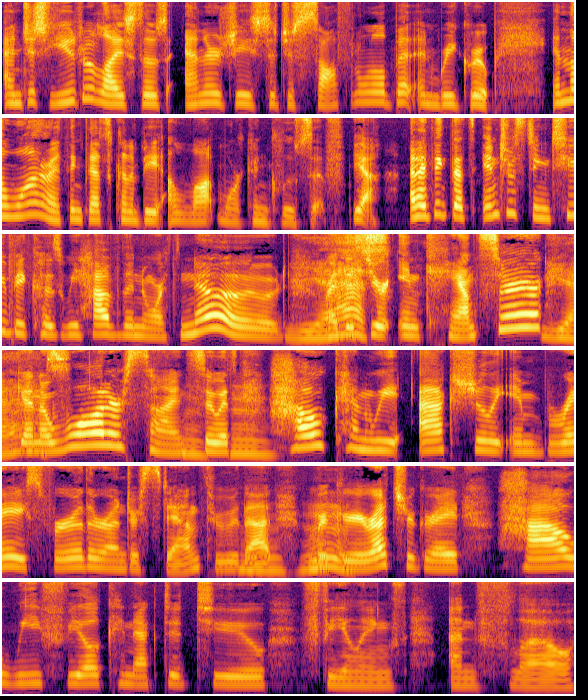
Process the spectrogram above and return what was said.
and just utilize those energies to just soften a little bit and regroup. In the water, I think that's going to be a lot more conclusive. Yeah. And I think that's interesting too because we have have the North Node right, this year in Cancer, again, a water sign. So it's Mhm. how can we actually embrace, further understand through that Mhm. Mercury retrograde, how we feel connected to feelings and flow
